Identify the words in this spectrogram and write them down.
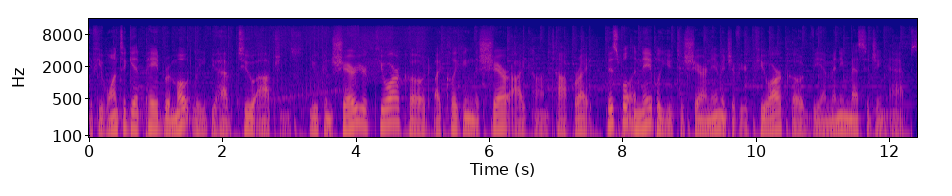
If you want to get paid remotely, you have two options. You can share your QR code by clicking the share icon top right. This will enable you to share an image of your QR code via many messaging apps.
